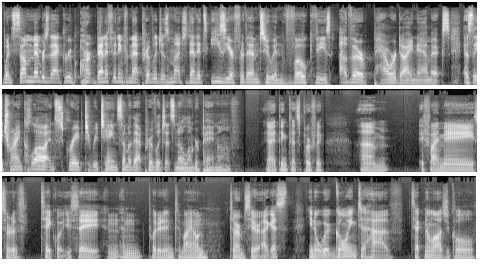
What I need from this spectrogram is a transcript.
when some members of that group aren't benefiting from that privilege as much, then it's easier for them to invoke these other power dynamics as they try and claw and scrape to retain some of that privilege that's no longer paying off. Yeah, I think that's perfect. Um, if I may sort of take what you say and, and put it into my own terms here, I guess, you know, we're going to have technological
